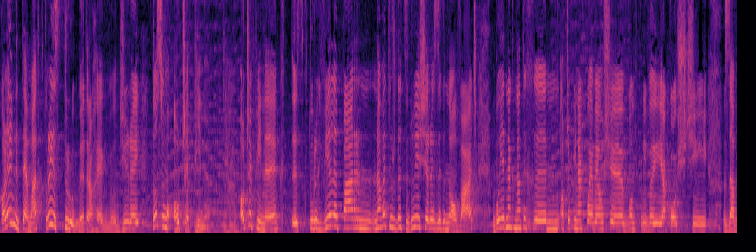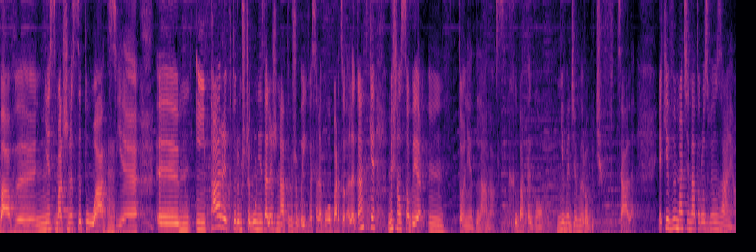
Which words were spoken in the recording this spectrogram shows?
Kolejny temat, który jest trudny, trochę jakby od Jirej, to są oczepiny. Oczepiny, k- z których wiele par nawet już decyduje się rezygnować, bo jednak na tych oczepinach pojawiają się wątpliwej jakości zabawy, niesmaczne sytuacje ym, i pary, którym szczególnie zależy na tym, żeby ich wesele było bardzo eleganckie, myślą sobie, mm, to nie dla nas, chyba tego nie będziemy robić wcale. Jakie Wy macie na to rozwiązania?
